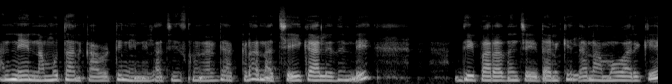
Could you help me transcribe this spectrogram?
అని నేను నమ్ముతాను కాబట్టి నేను ఇలా చేసుకున్నాను అంటే అక్కడ నా చేయి కాలేదండి. దీపారాధన చేయడానికి వెళ్ళాను అమ్మవారికి.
